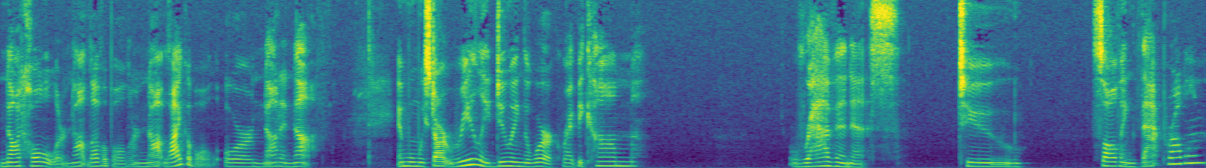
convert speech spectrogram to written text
not whole or not lovable or not likable or not enough. And when we start really doing the work, right, become ravenous to solving that problem,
